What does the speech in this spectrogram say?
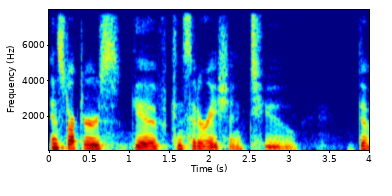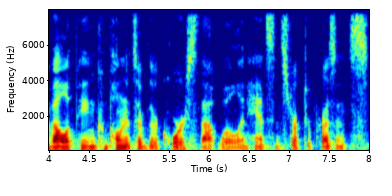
Instructors give consideration to developing components of their course that will enhance instructor presence,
